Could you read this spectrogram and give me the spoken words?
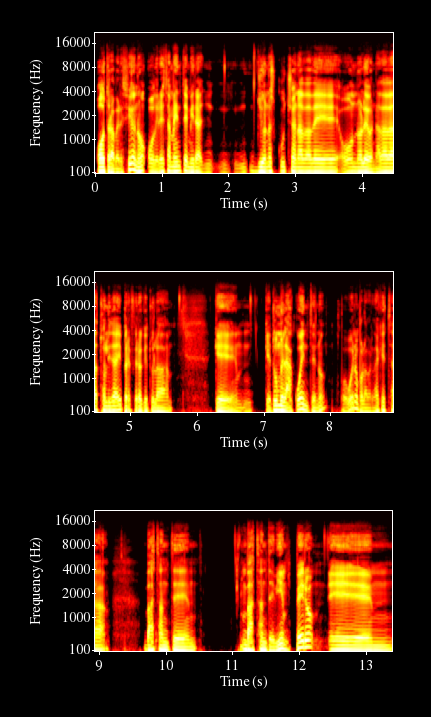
otra versión, ¿no? O directamente, mira, yo no escucho nada de, o no leo nada de actualidad y prefiero que tú la, que, que tú me la cuentes, ¿no? Pues bueno, pues la verdad es que está bastante bastante bien. Pero eh,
